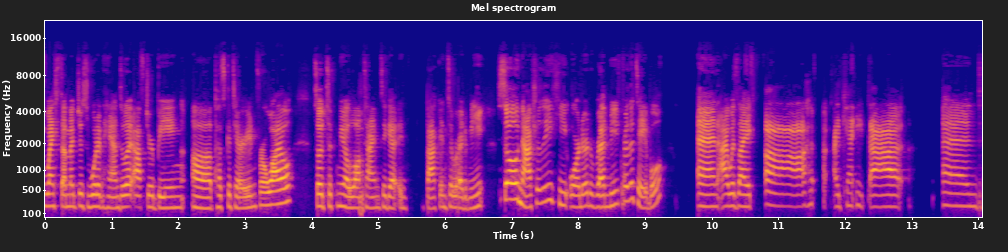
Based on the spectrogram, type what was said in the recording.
my stomach just wouldn't handle it after being a pescatarian for a while. So it took me a long time to get in, back into red meat. So naturally, he ordered red meat for the table, and I was like, ah, I can't eat that. And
